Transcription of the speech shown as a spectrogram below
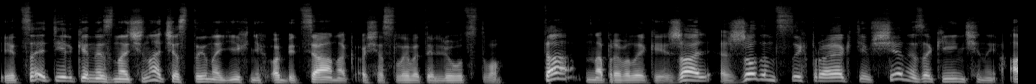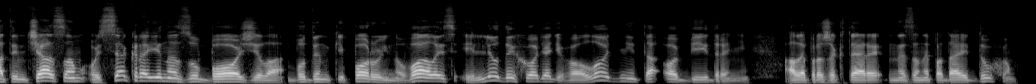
І це тільки незначна частина їхніх обіцянок ощасливити людство. Та, на превеликий жаль, жоден з цих проєктів ще не закінчений, а тим часом уся країна зубожіла, будинки поруйнувались, і люди ходять голодні та обідрані. Але прожектери не занепадають духом,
